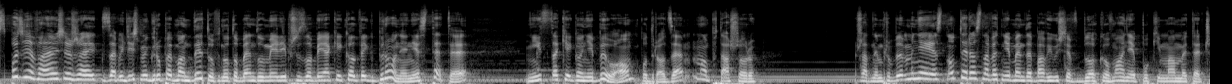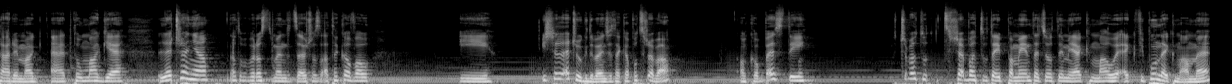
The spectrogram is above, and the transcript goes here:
Spodziewałem się, że jak zabiliśmy grupę bandytów, no to będą mieli przy sobie jakiekolwiek bronie. Niestety, nic takiego nie było po drodze. No, ptaszor żadnym problemem nie jest. No teraz nawet nie będę bawił się w blokowanie, póki mamy te czary, mag e, tą magię leczenia, no to po prostu będę cały czas atakował i, i się leczył, gdy będzie taka potrzeba. Oko bestii. Trzeba, tu, trzeba tutaj pamiętać o tym, jak mały ekwipunek mamy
